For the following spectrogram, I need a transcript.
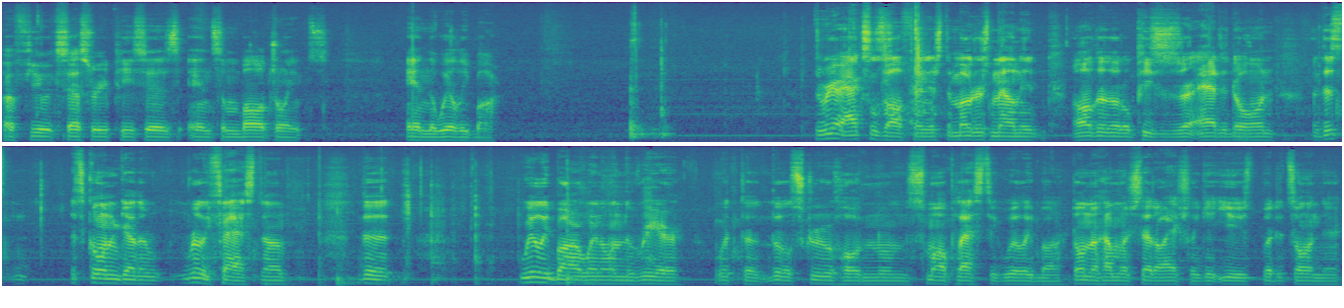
a few accessory pieces and some ball joints and the wheelie bar the rear axle's all finished, the motor's mounted, all the little pieces are added on. But this it's going together really fast. Um, the wheelie bar went on the rear with the little screw holding on the small plastic wheelie bar. Don't know how much that'll actually get used, but it's on there.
